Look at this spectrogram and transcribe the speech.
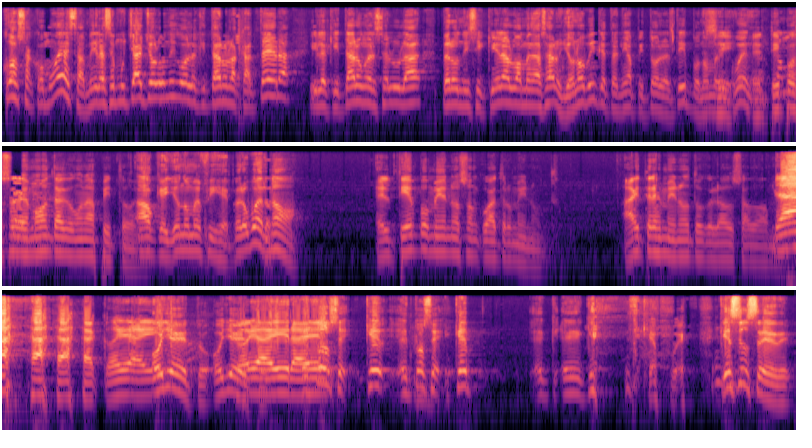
cosas como esa, mira, ese muchacho lo único le quitaron la cartera y le quitaron el celular, pero ni siquiera lo amenazaron. Yo no vi que tenía pistola el tipo, no me Sí, di cuenta. El tipo ¿Cómo se desmonta con una pistola. Ah, ok, yo no me fijé, pero bueno. No, el tiempo mío no son cuatro minutos. Hay tres minutos que lo ha usado a. Oye esto, oye Voy esto. a ir a él. entonces, ¿qué, entonces, ¿qué, eh, eh, qué, qué fue? ¿Qué sucede?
